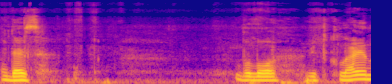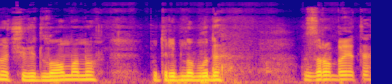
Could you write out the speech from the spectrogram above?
Десь було відклеєно чи відломано, потрібно буде зробити.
